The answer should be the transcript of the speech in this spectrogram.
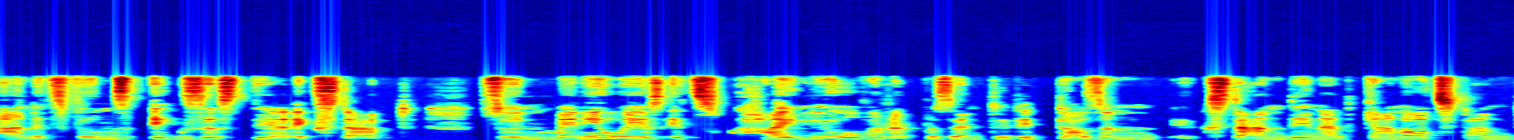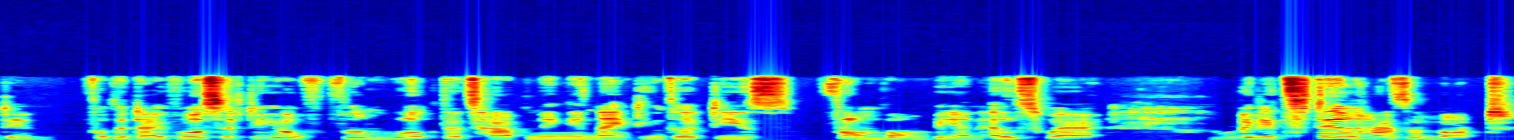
And its films exist, they are extant. So, in many ways, it's highly overrepresented. It doesn't stand in and cannot stand in for the diversity of film work that's happening in 1930s from Bombay and elsewhere but it still has a lot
